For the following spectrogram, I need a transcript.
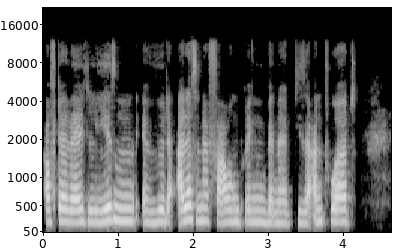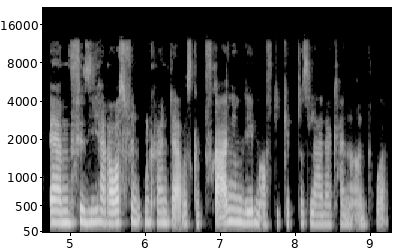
auf der Welt lesen, er würde alles in Erfahrung bringen, wenn er diese Antwort ähm, für sie herausfinden könnte. Aber es gibt Fragen im Leben, auf die gibt es leider keine Antwort.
